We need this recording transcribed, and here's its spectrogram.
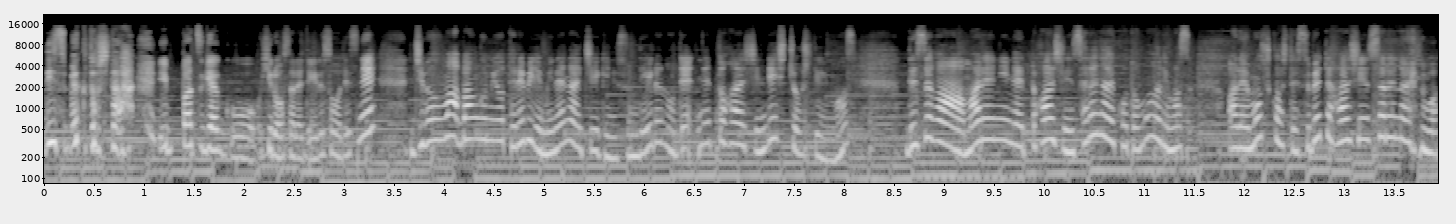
リスペクトした 一発ギャグを披露されているそうですね。自分は番組をテレビで見れない地域に住んでいるのでネット配信で視聴しています。ですが稀にネット配信されないこともあります。あれもしかして全て配信されないのは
